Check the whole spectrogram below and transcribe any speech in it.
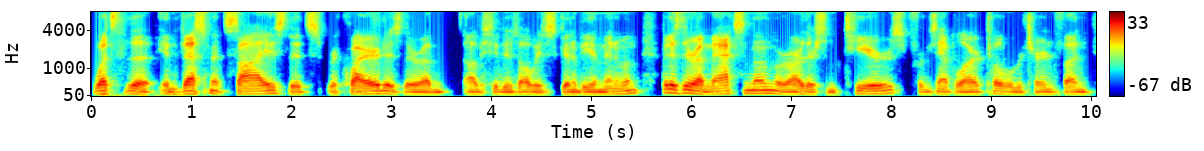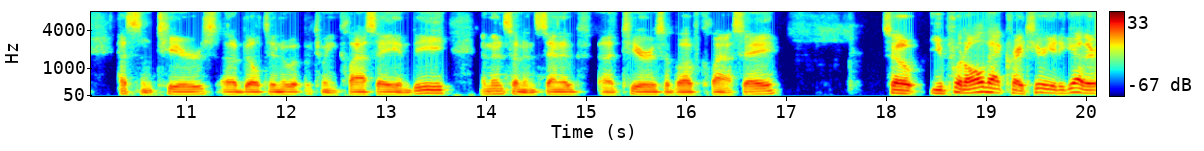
What's the investment size that's required? Is there a obviously there's always going to be a minimum but is there a maximum or are there some tiers? For example our total return fund has some tiers uh, built into it between class a and b and then some incentive uh, tiers above class a So you put all that criteria together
